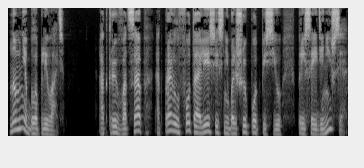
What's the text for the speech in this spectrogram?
но мне было плевать. Открыв WhatsApp, отправил фото Олеси с небольшой подписью «Присоединишься?».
